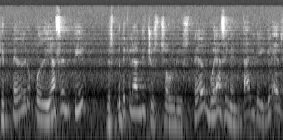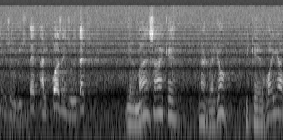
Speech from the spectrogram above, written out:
que Pedro podía sentir después de que le han dicho, sobre usted voy a cimentar de iglesia, sobre usted tal cosa, y sobre usted. Y el más sabe que la rayó y que dejó allá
